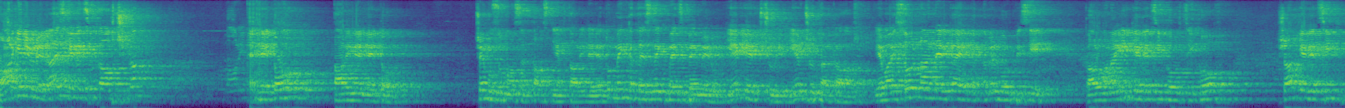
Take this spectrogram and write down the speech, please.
Հարգելի հյուրեր, այս գեղեցիկ աղջիկը տարիներ հետո, տարիներ հետո, չեմ ուզում ասել տասնյակ տարիներ հետո, մենք կտեսնենք մեծ բեմերում, եւ երկչույի, եւ ջութակահար, եւ այսօր նա ներկա է գտնվել, որպեսի կարողանա իր գեղեցիկ գործիքով շատ գեղեցիկ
